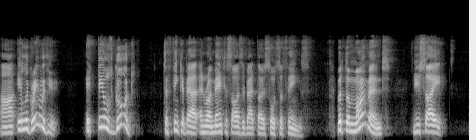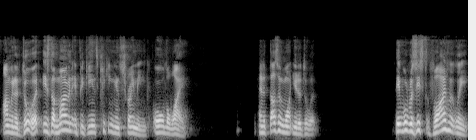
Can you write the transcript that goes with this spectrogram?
Uh, it'll agree with you. It feels good to think about and romanticize about those sorts of things. But the moment you say, I'm going to do it, is the moment it begins kicking and screaming all the way. And it doesn't want you to do it. It will resist violently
